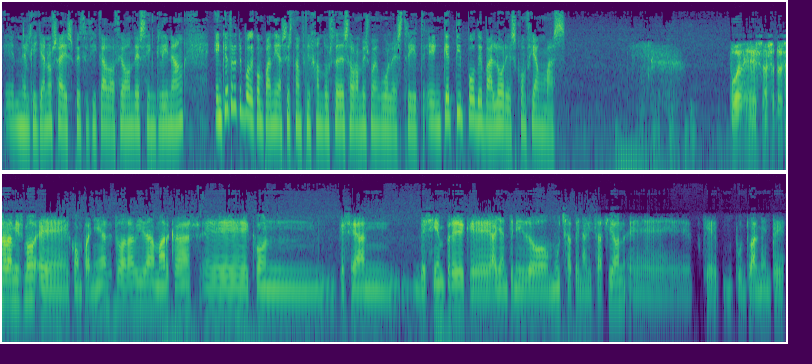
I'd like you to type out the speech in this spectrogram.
en el que ya nos ha especificado hacia dónde se inclinan. ¿En qué otro tipo de compañías se están fijando ustedes ahora mismo en Wall Street? ¿En qué tipo de valores confían más? Pues nosotros ahora mismo, eh, compañías de toda la vida, marcas eh, con que sean de siempre, que hayan tenido mucha penalización, eh, que puntualmente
